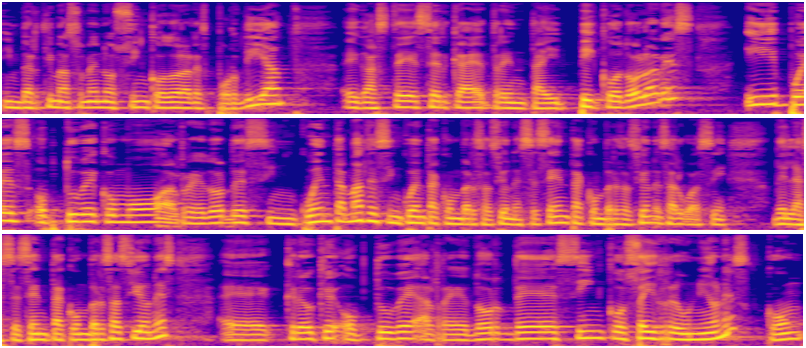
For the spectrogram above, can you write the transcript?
invertí más o menos 5 dólares por día, eh, gasté cerca de 30 y pico dólares y pues obtuve como alrededor de 50, más de 50 conversaciones, 60 conversaciones, algo así. De las 60 conversaciones, eh, creo que obtuve alrededor de 5 o 6 reuniones con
